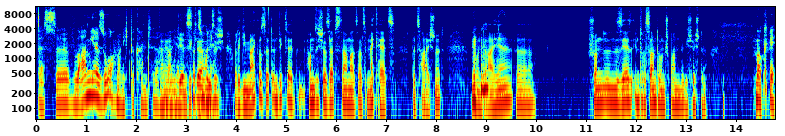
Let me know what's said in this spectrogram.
das äh, war mir so auch noch nicht bekannt. Ja, ja, die Entwickler haben sich, oder die Microsoft-Entwickler haben sich ja selbst damals als Mac-Heads bezeichnet. Von mhm. daher äh, schon eine sehr interessante und spannende Geschichte. Okay.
